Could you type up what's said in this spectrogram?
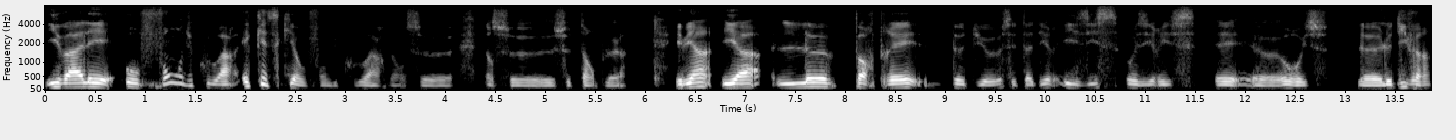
il va aller au fond du couloir. Et qu'est-ce qu'il y a au fond du couloir dans ce, dans ce, ce temple-là? Eh bien, il y a le portrait de Dieu, c'est-à-dire Isis, Osiris et euh, Horus, le, divin,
